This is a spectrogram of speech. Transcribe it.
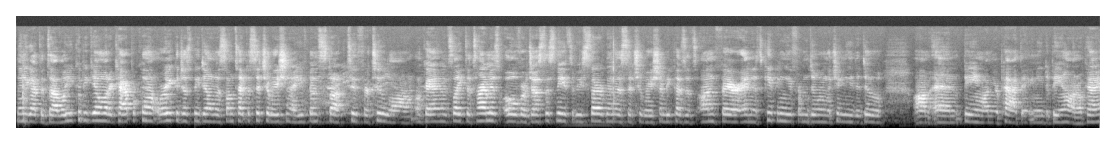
then you got the Devil. You could be dealing with a Capricorn or you could just be dealing with some type of situation that you've been stuck to for too long, okay? And it's like the time is over. Justice needs to be served in this situation because it's unfair and it's keeping you from doing what you need to do. Um, and being on your path that you need to be on, okay?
